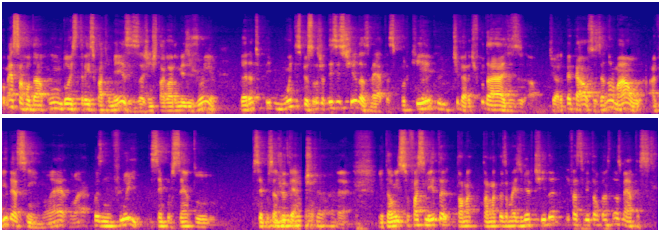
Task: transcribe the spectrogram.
começa a rodar um, dois, três, quatro meses, a gente está agora no mês de junho, garanto que muitas pessoas já desistiram das metas, porque tiveram dificuldades, tiveram percalços, é normal, a vida é assim, não é, não é a coisa não flui 100%, 100% do tempo. É. Então isso facilita, torna, torna a coisa mais divertida e facilita o alcance das metas.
